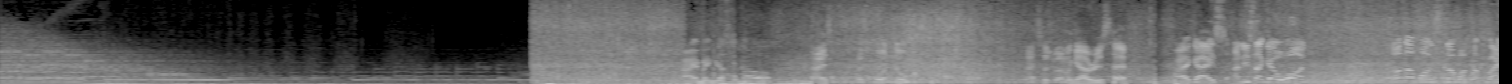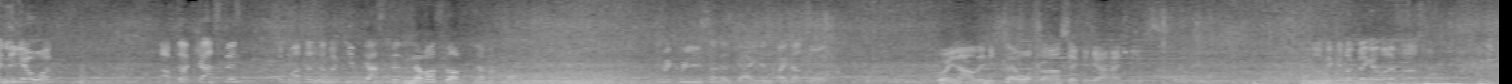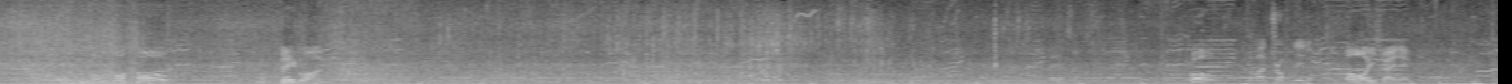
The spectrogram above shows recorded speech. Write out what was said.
man, just give Nice fish point, no. Nice fish, I'm gonna reach here. Alright guys, at least I get one. Not a monster, but I finally get one. After casting, so master tell me keep casting. Never stop. Never stop. Quick release on this guy, he didn't fight at all. Go in now, in the clear water and see if you get a nice release. Now make it look bigger what I first. Oh, oh, oh. Big one. Come drop it. Oh, he's right there.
